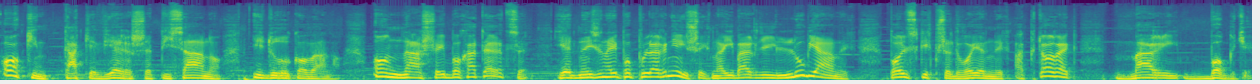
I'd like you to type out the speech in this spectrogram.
O kim takie wiersze pisano i drukowano? O naszej bohaterce, jednej z najpopularniejszych, najbardziej lubianych polskich przedwojennych aktorek, Marii Bogdzie,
